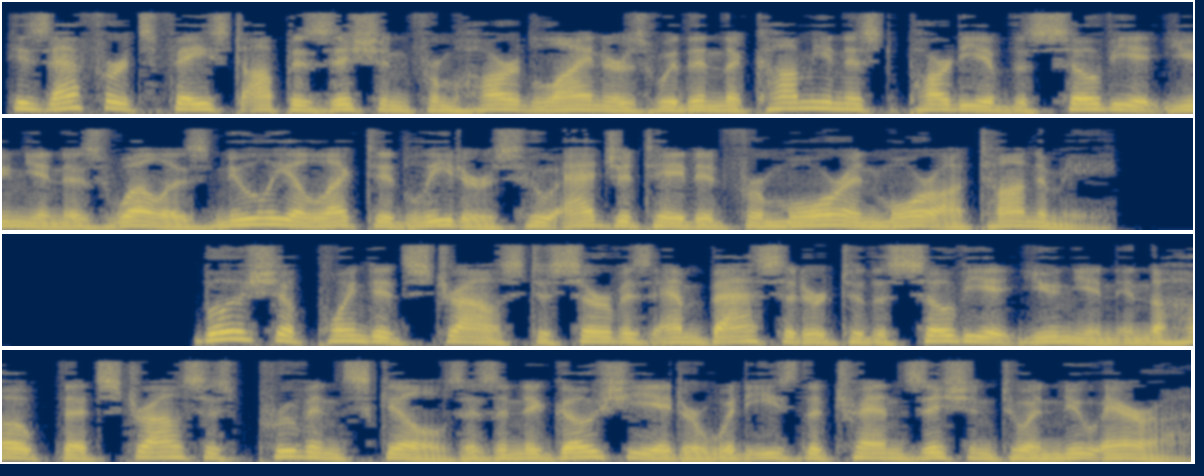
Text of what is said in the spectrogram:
His efforts faced opposition from hardliners within the Communist Party of the Soviet Union as well as newly elected leaders who agitated for more and more autonomy. Bush appointed Strauss to serve as ambassador to the Soviet Union in the hope that Strauss's proven skills as a negotiator would ease the transition to a new era.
